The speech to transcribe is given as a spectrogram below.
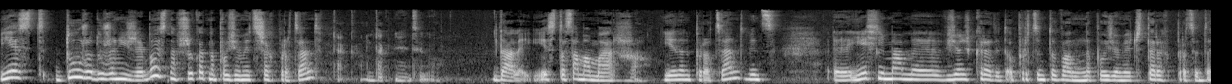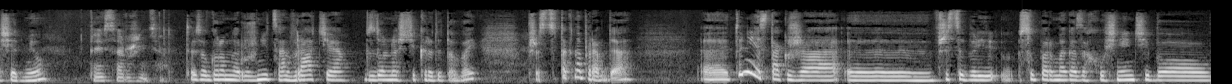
jest dużo, dużo niżej, bo jest na przykład na poziomie 3%. Tak, on tak mniej więcej. Dalej, jest ta sama marża, 1%, więc y, jeśli mamy wziąć kredyt oprocentowany na poziomie 4% 7%, to jest ta różnica. To jest ogromna różnica w racie w zdolności kredytowej, przez co tak naprawdę E, to nie jest tak, że y, wszyscy byli super mega zachłyśnięci, bo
